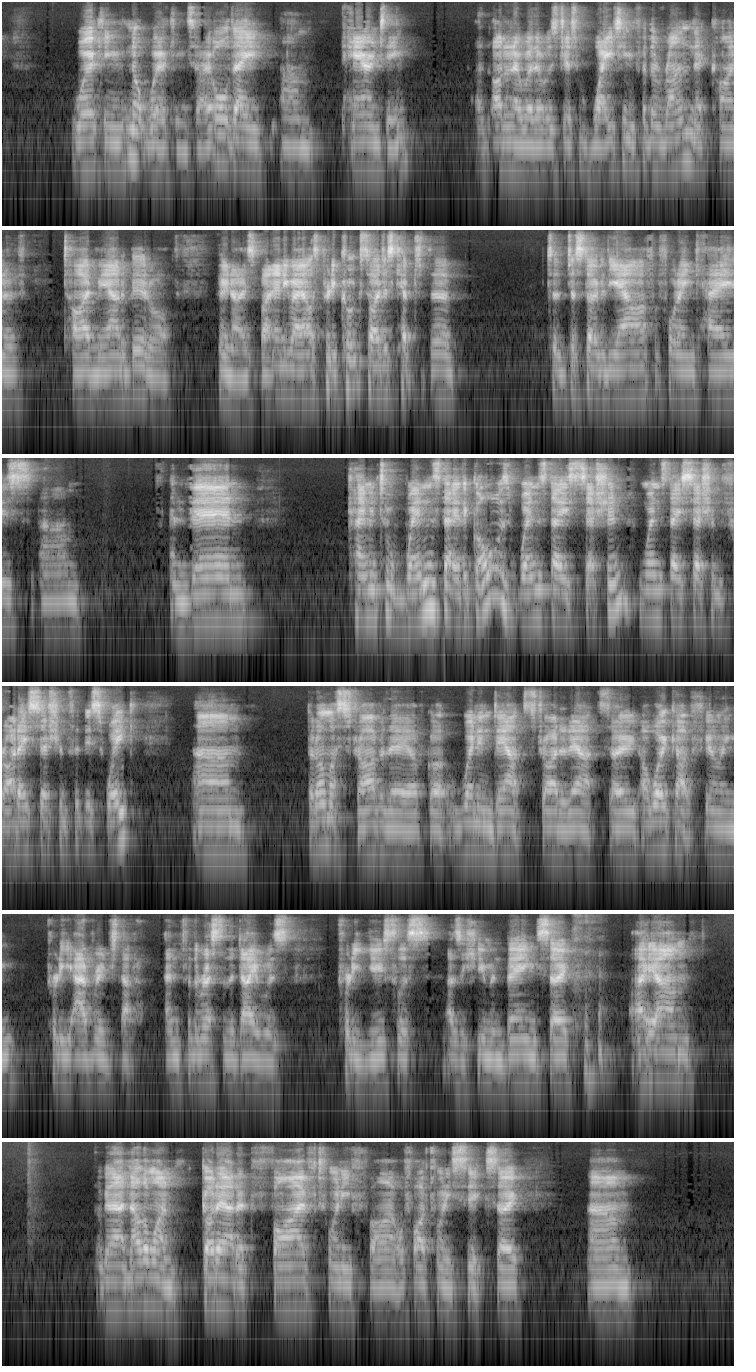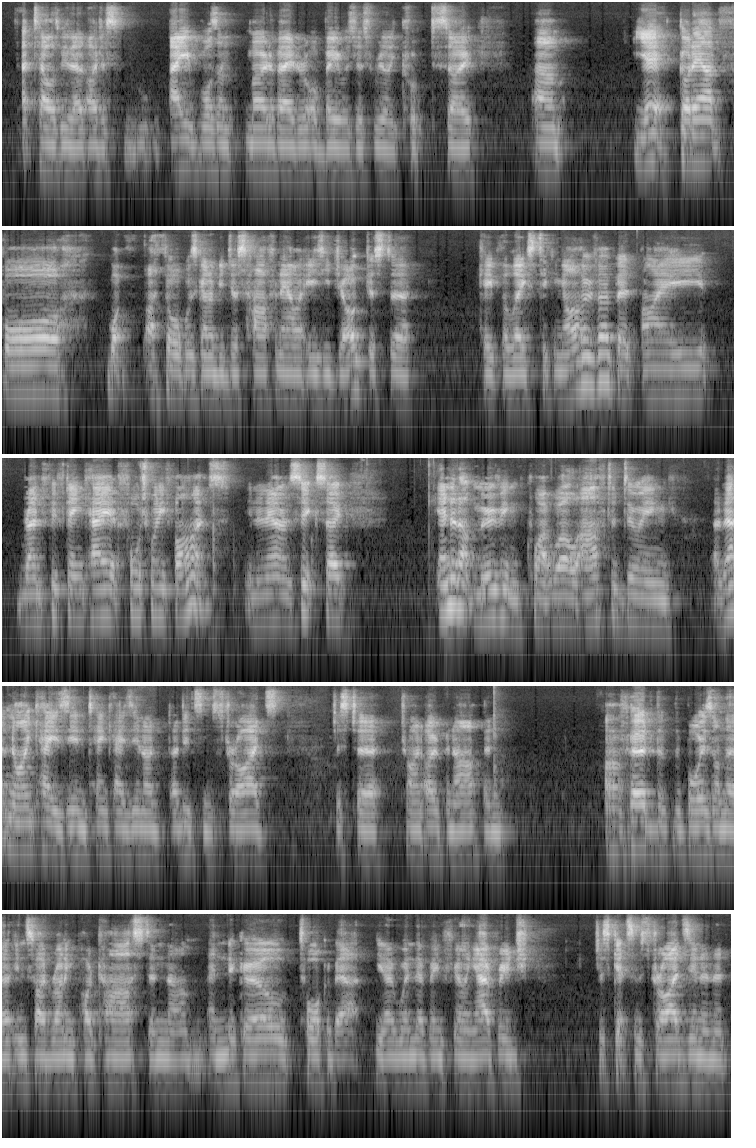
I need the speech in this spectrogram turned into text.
working, not working, sorry, all day um, parenting. I, I, don't know whether it was just waiting for the run that kind of tired me out a bit or who knows. But anyway, I was pretty cooked, so I just kept the to just over the hour for 14 Ks. Um, and then came into Wednesday. The goal was Wednesday session, Wednesday session, Friday session for this week. Um, but on my Strava there, I've got when in doubt, stride it out. So I woke up feeling pretty average that, and for the rest of the day was pretty useless as a human being. So I um look at that another one. Got out at 5:25 or 5:26. So um, that tells me that I just a wasn't motivated or b was just really cooked. So um, yeah, got out for what I thought was going to be just half an hour easy jog just to keep the legs ticking over, but I ran 15k at 425s in an hour and six. So ended up moving quite well after doing about 9k's in, 10k's in. I, I did some strides just to try and open up. And I've heard the, the boys on the Inside Running podcast and um, and Nick Earl talk about you know when they've been feeling average, just get some strides in and it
